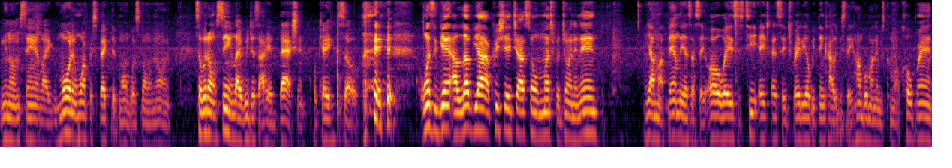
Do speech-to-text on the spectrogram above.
you know what I'm saying, like more than one perspective on what's going on. So it don't seem like we just out here bashing okay? So once again i love y'all. I appreciate y'all so much for joining in. Y'all my family as i say always it's thsh radio. We think highly we stay humble. My name is kamal Cobran.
